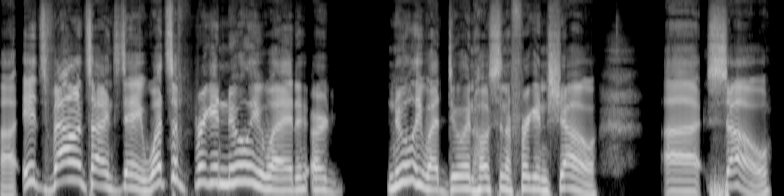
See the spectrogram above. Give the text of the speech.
uh, "It's Valentine's Day. What's a friggin' newlywed or newlywed doing hosting a friggin' show?" Uh, so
